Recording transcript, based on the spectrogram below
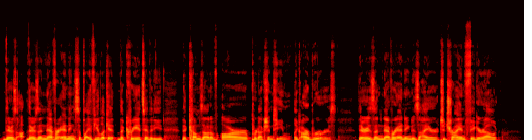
there's there's a never ending supply. If you look at the creativity that comes out of our production team, like our brewers, there is a never ending desire to try and figure out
